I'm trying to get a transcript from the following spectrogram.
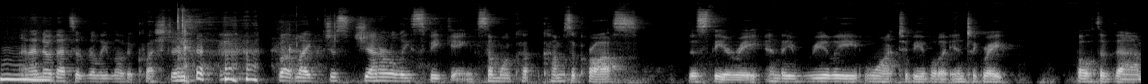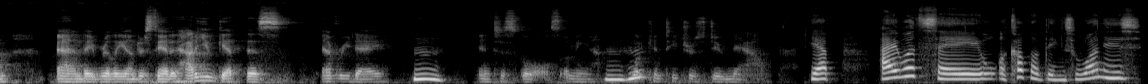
Mm. And I know that's a really loaded question, but like just generally speaking, someone co- comes across this theory and they really want to be able to integrate both of them and they really understand it. How do you get this every day? Mm into schools? I mean, mm-hmm. what can teachers do now? Yep. I would say a couple of things. One is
